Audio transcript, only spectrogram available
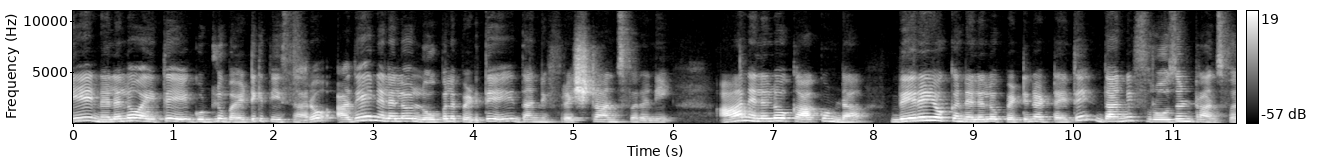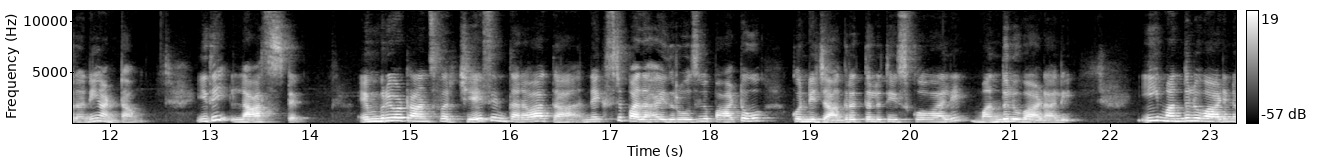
ఏ నెలలో అయితే గుడ్లు బయటికి తీసారో అదే నెలలో లోపల పెడితే దాన్ని ఫ్రెష్ ట్రాన్స్ఫర్ అని ఆ నెలలో కాకుండా వేరే యొక్క నెలలో పెట్టినట్టయితే దాన్ని ఫ్రోజన్ ట్రాన్స్ఫర్ అని అంటాం ఇది లాస్ట్ స్టెప్ ఎంబ్రియో ట్రాన్స్ఫర్ చేసిన తర్వాత నెక్స్ట్ పదహైదు రోజుల పాటు కొన్ని జాగ్రత్తలు తీసుకోవాలి మందులు వాడాలి. ఈ మందులు వాడిన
